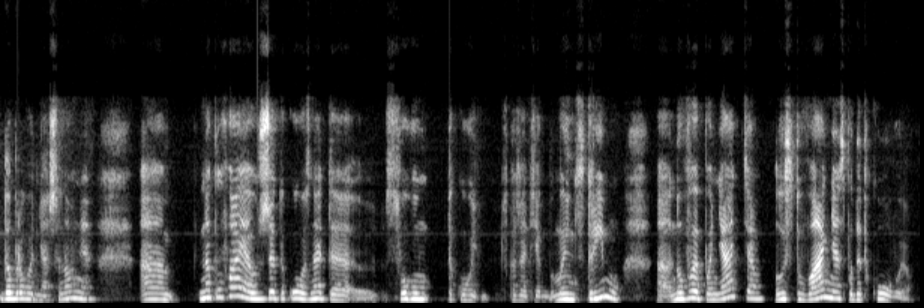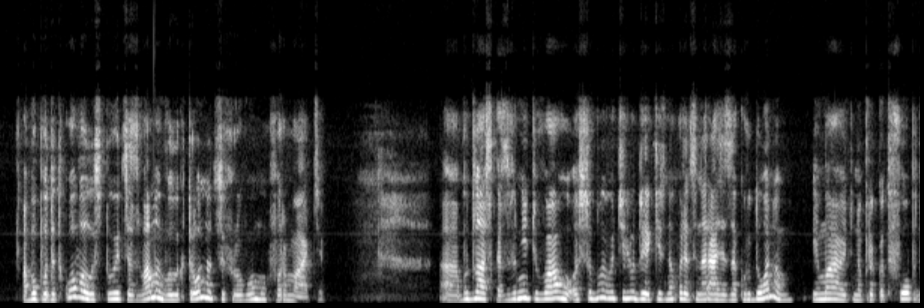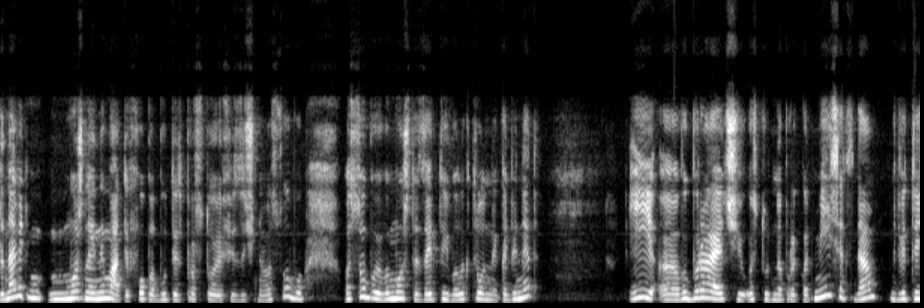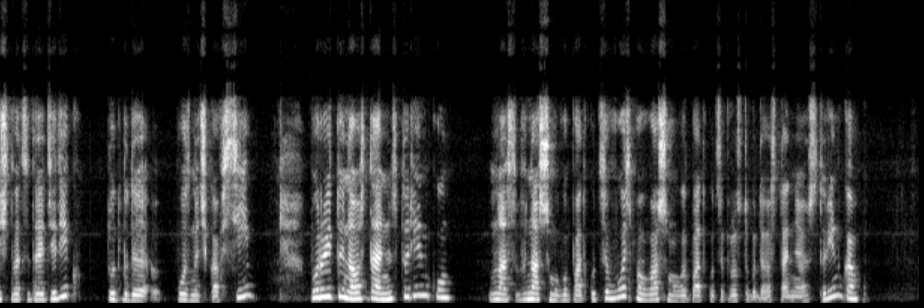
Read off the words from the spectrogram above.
Доброго дня, шановні. Набуває вже такого, знаєте, свого такого, сказати, якби мейнстріму, нове поняття листування з податковою. Або податкова листується з вами в електронно-цифровому форматі. Будь ласка, зверніть увагу, особливо ті люди, які знаходяться наразі за кордоном і мають, наприклад, ФОП, де навіть можна і не мати ФОП, а бути простою фізичною особою, особою ви можете зайти в електронний кабінет і, е, вибираючи ось тут, наприклад, місяць, да, 2023 рік, тут буде позначка Всі, перейти на останню сторінку. У нас в нашому випадку це восьма, в вашому випадку це просто буде остання сторінка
